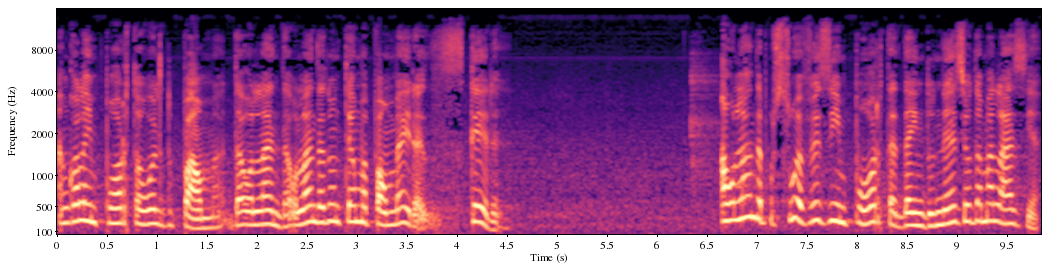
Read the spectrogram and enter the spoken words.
Angola importa o óleo de palma da Holanda. A Holanda não tem uma palmeira sequer. A Holanda, por sua vez, importa da Indonésia ou da Malásia.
